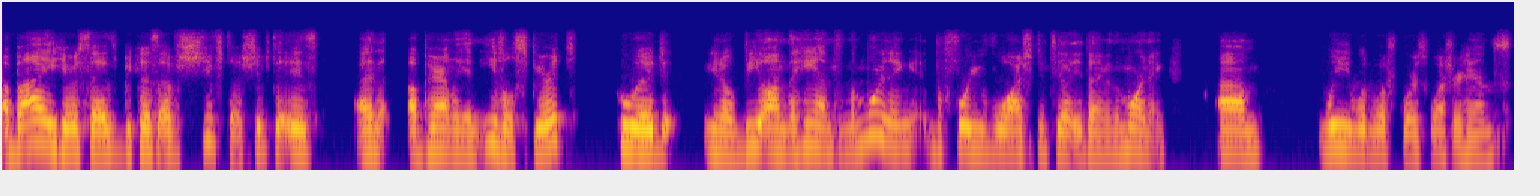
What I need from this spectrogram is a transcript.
Abaye here says because of shifta. Shifta is an apparently an evil spirit who would, you know, be on the hands in the morning before you've washed until time in the morning. Um, we would of course wash our hands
